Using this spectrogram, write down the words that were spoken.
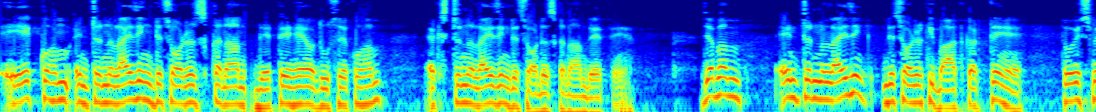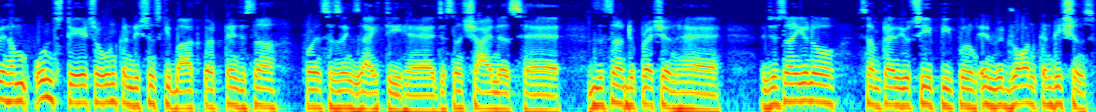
ایک کو ہم انٹرنلائزنگ ڈس آرڈرس کا نام دیتے ہیں اور دوسرے کو ہم ایکسٹرنلائزنگ ڈس آرڈرس کا نام دیتے ہیں۔ جب ہم انٹرنلائزنگ ڈس آرڈر کی بات کرتے ہیں، تو اس میں ہم ان اسٹیٹس اور ان کنڈیشنز کی بات کرتے ہیں، جس طرح فار انسٹنس انگزائٹی ہے، جس طرح شائنس ہے، جس طرح ڈپریشن ہے، جس طرح you know sometime you see people in withdrawn conditions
